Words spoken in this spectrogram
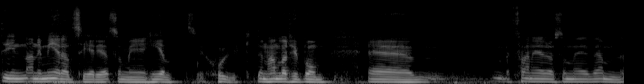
det är en animerad serie som är helt sjuk. Den handlar typ om, eh, fan är det som är vem nu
